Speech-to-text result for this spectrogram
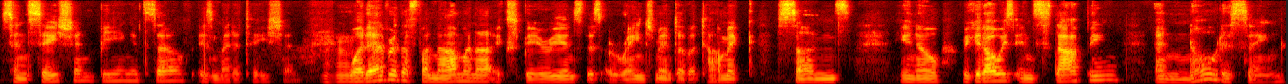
sensation being itself is meditation. Mhm. Whatever the phenomena experience, this arrangement of atomic suns, you know, we could always, in stopping and noticing,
